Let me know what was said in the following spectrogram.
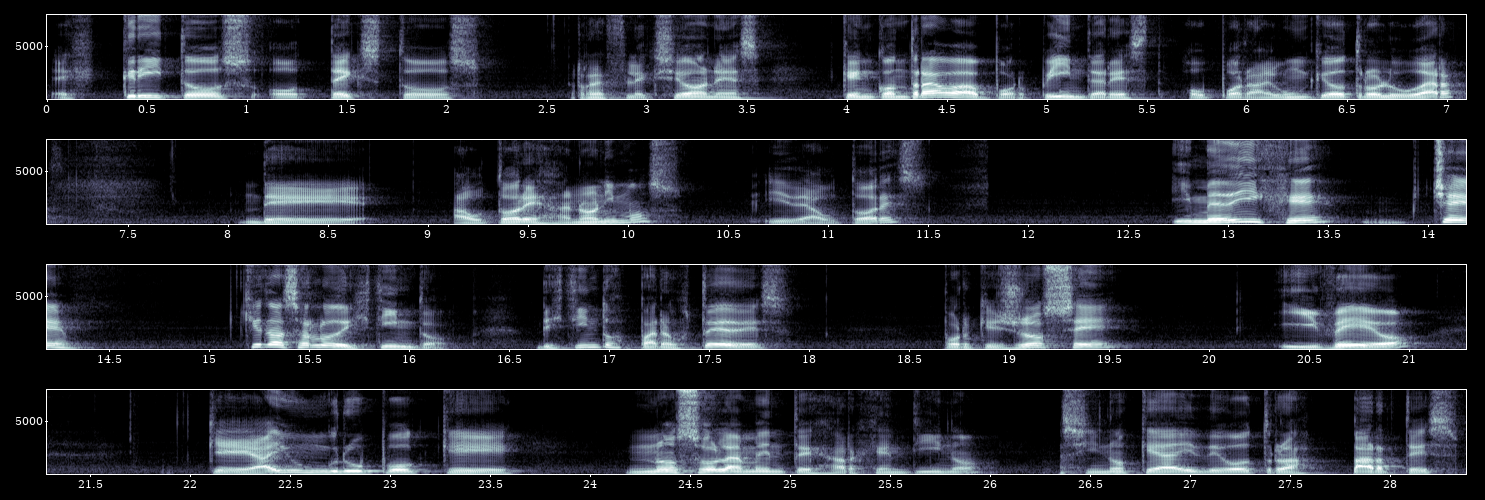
escritos o textos, reflexiones que encontraba por Pinterest o por algún que otro lugar de autores anónimos y de autores. Y me dije, che, quiero hacerlo distinto. Distintos para ustedes, porque yo sé y veo que hay un grupo que no solamente es argentino, sino que hay de otras partes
